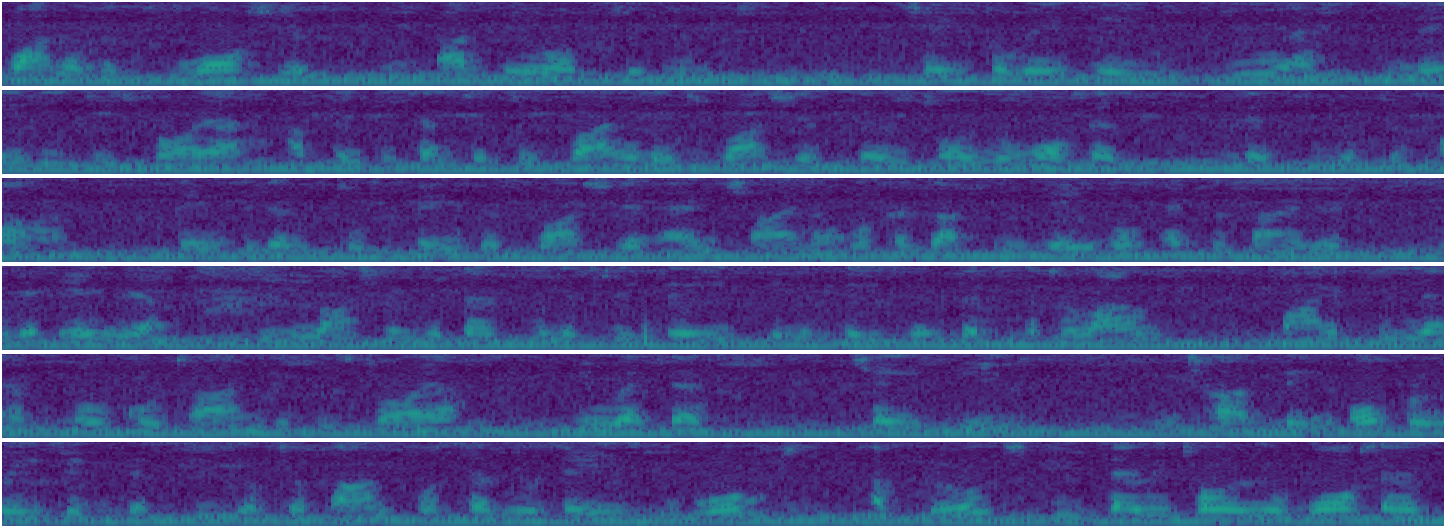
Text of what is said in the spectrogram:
one of its warships, the Admiral Tributs, chased away a U.S. Navy destroyer after it attempted to violate Russia's territorial waters the Sea of Japan. The incident took place as Russia and China were conducting naval exercises in the area. The Russian Defense Ministry said in a statement that at around 5 p.m. local time, the destroyer USS Chaffee, which had been operating in the Sea of Japan for several days, quote, approached the territorial waters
